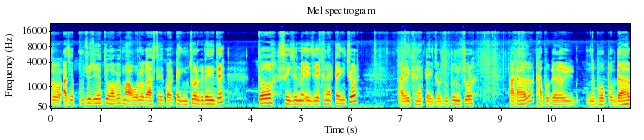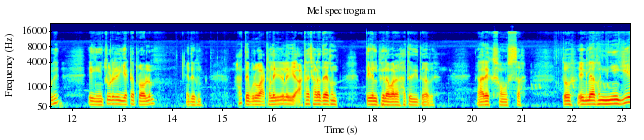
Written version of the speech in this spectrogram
তো আজকে পুজো যেহেতু হবে, মা বলল গাছ থেকে কয়েকটা ইঁচড় কেটে দিতে। তো সেই জন্য এই যে এখানে একটা ইঁচড় আর এইখানে একটা ইঁচড়। দুটো ইঁচড় কাটা হলো, ঠাকুরকে ওই ভোগ ফোগ দেওয়া হবে। এই ইঁচড়ের এই একটা প্রবলেম এই দেখুন, হাতে পুরো আঠা লেগে গেলে, এই আঠা ছাড়াতে এখন তেল ফেল আবার হাতে দিতে হবে। আরেক সমস্যা। তো এগুলো এখন নিয়ে গিয়ে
